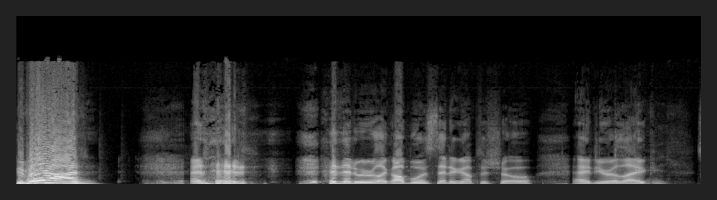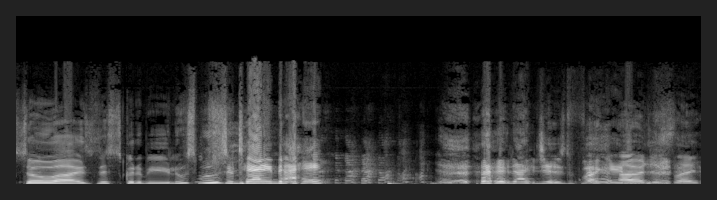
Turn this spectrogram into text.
He better not. And then, and then we were like almost setting up the show, and you were like, "So uh, is this gonna be loose moose or Danny Knight?" and I just fucking. I was just like,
